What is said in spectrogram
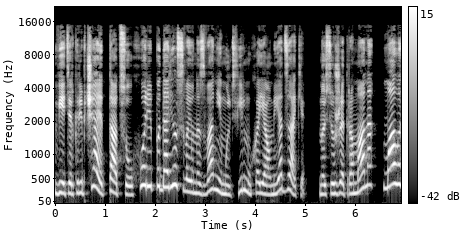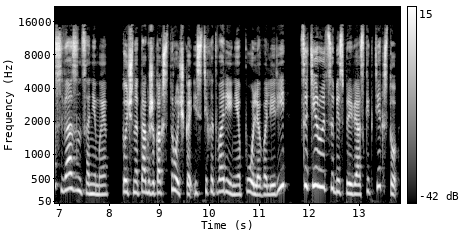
«Ветер крепчает» Тацуо Хори подарил свое название мультфильму Хаяо Миядзаки, но сюжет романа мало связан с аниме, точно так же, как строчка из стихотворения Поля Валери цитируется без привязки к тексту,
